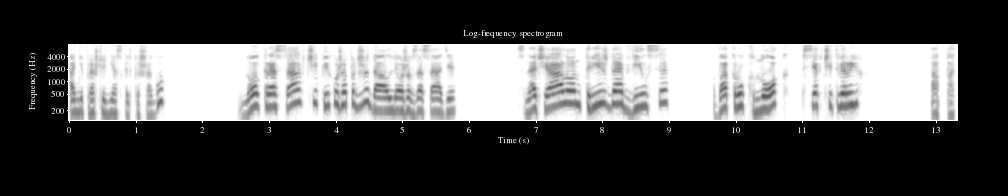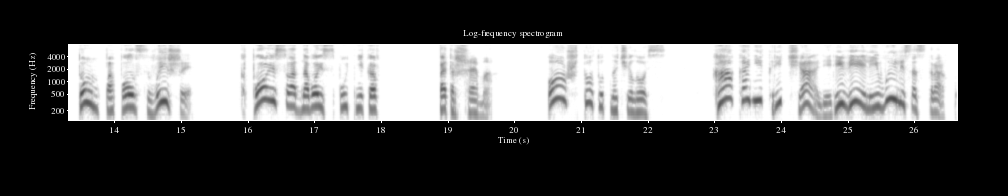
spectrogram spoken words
Они прошли несколько шагов, но красавчик их уже поджидал, лежа в засаде. Сначала он трижды обвился вокруг ног всех четверых, а потом пополз выше, к поясу одного из спутников Петершема. О, что тут началось! Как они кричали, ревели и выли со страху!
